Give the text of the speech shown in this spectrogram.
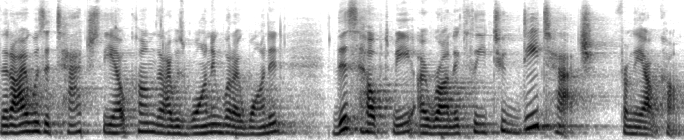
that I was attached to the outcome, that I was wanting what I wanted, this helped me, ironically, to detach from the outcome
